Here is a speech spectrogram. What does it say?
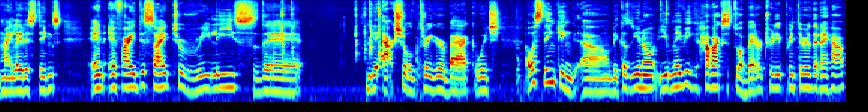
my latest things. And if I decide to release the the actual trigger back, which I was thinking uh, because you know you maybe have access to a better 3D printer that I have,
